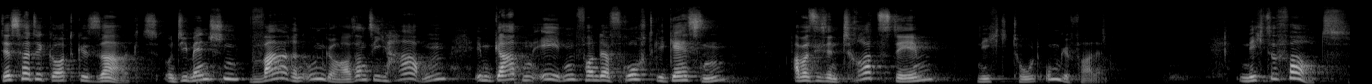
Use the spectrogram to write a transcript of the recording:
Das hatte Gott gesagt. Und die Menschen waren ungehorsam. Sie haben im Garten Eden von der Frucht gegessen, aber sie sind trotzdem nicht tot umgefallen. Nicht sofort.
